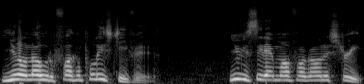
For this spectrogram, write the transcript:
You don't know who the fucking police chief is. You can see that motherfucker on the street.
